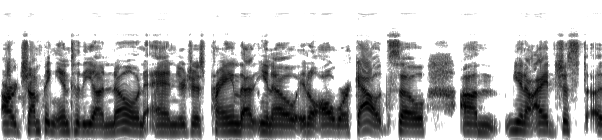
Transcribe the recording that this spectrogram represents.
are jumping into the unknown and you're just praying that, you know, it'll all work out. So, um, you know, I had just uh,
